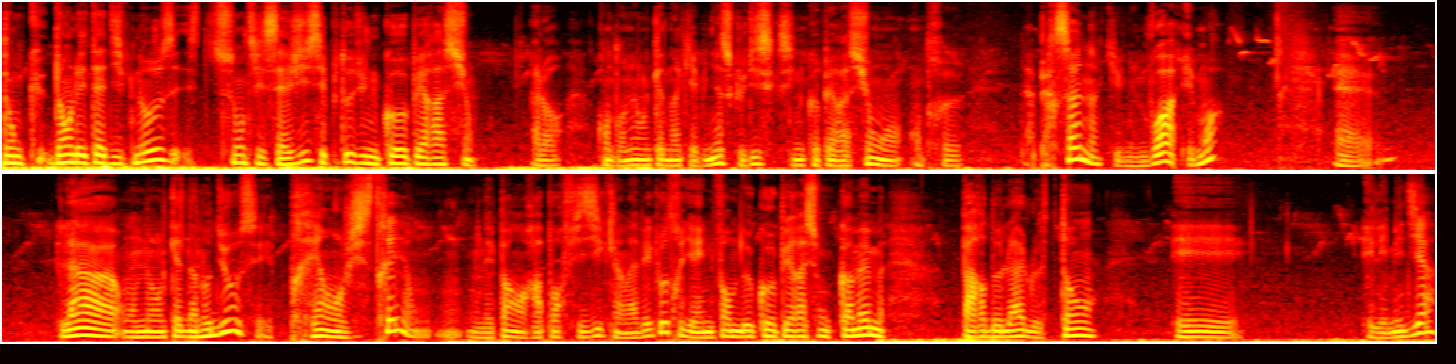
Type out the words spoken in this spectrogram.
Donc dans l'état d'hypnose, ce dont il s'agit, c'est plutôt d'une coopération. Alors, quand on est dans le cadre d'un cabinet, ce que je dis, c'est que c'est une coopération entre la personne qui est venue me voir et moi. Euh, là, on est dans le cadre d'un audio, c'est préenregistré, on n'est pas en rapport physique l'un avec l'autre, il y a une forme de coopération quand même par-delà le temps et, et les médias.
